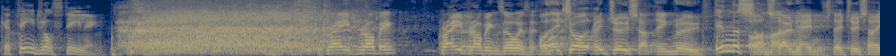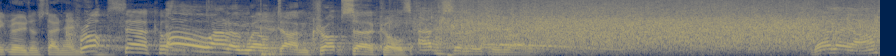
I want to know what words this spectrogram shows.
Cathedral stealing. Grave robbing. Grave uh, robbing's always a... Or they, draw, they drew something rude. In the On summer- Stonehenge. They drew something rude on Stonehenge. Crop circles. Oh, Alan, well done. Crop circles. Absolutely right. There they are.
